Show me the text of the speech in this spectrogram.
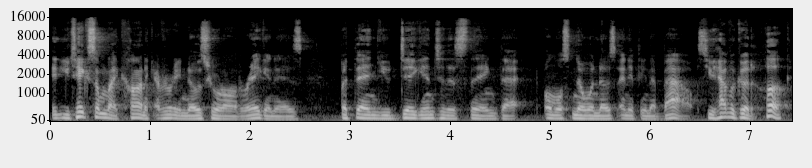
it, you take someone iconic, everybody knows who Ronald Reagan is, but then you dig into this thing that almost no one knows anything about. So you have a good hook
